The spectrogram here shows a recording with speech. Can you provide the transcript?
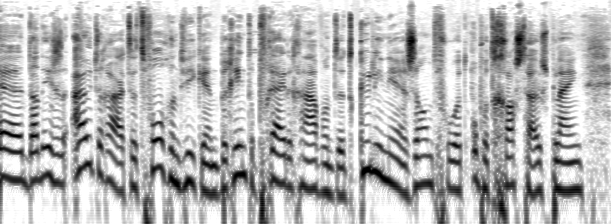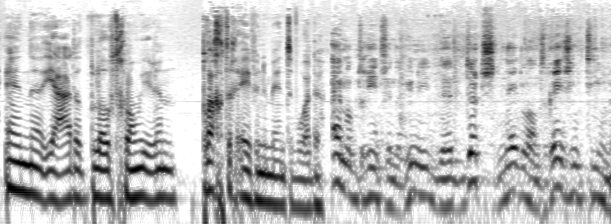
Uh, dan is het uiteraard het volgend weekend, begint op vrijdagavond het culinair Zandvoort op het Gasthuisplein. En uh, ja, dat belooft gewoon weer een prachtig evenement te worden. En op 23 juni de Dutch-Nederland Racing Team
